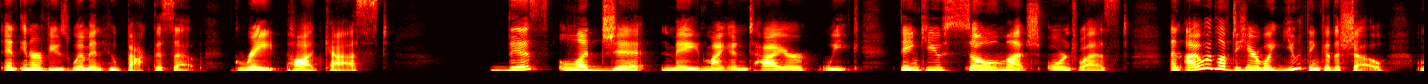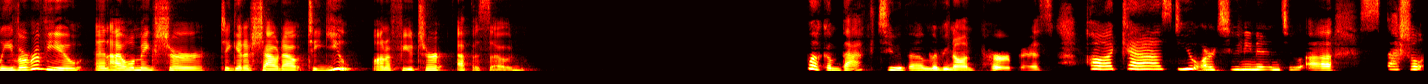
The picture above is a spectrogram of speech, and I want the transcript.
and interviews women who back this up. Great podcast. This legit made my entire week. Thank you so much, Orange West. And I would love to hear what you think of the show. Leave a review, and I will make sure to get a shout out to you on a future episode. Welcome back to the Living on Purpose podcast. You are tuning in to a special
